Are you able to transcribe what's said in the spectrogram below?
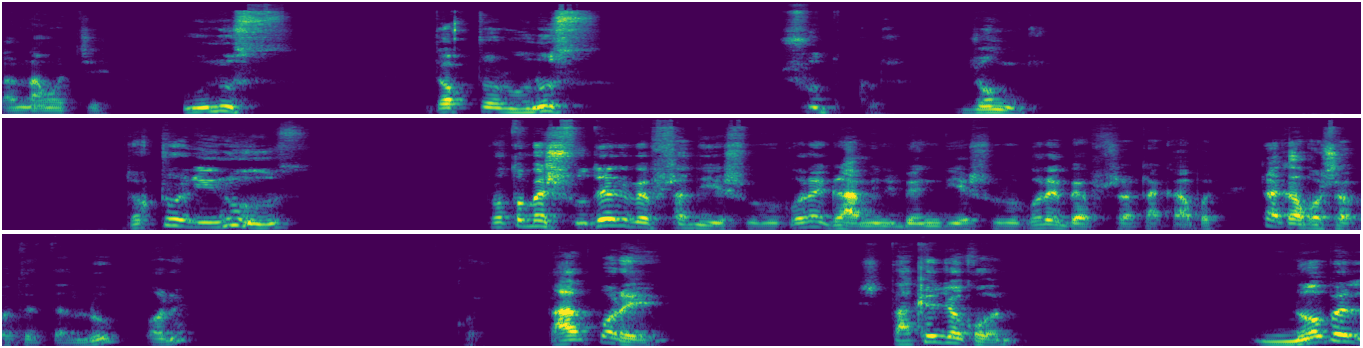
তার নাম হচ্ছে উনুস। ডক্টর উনুস সুদকর, জঙ্গি। ডক্টর ইনুস প্রথমে সুদের ব্যবসা দিয়ে শুরু করে, গ্রামীণ ব্যাংক দিয়ে শুরু করে, ব্যবসা টাকা টাকা পয়সা করতে তার লোক অনেক করে। তারপরে তাকে যখন নোবেল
